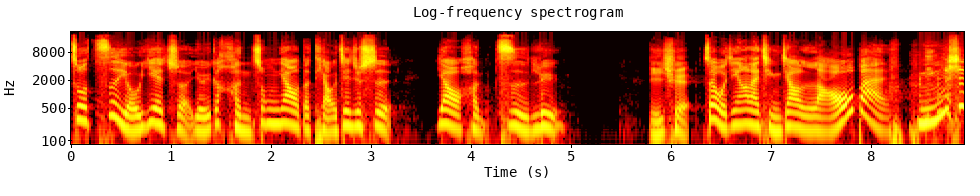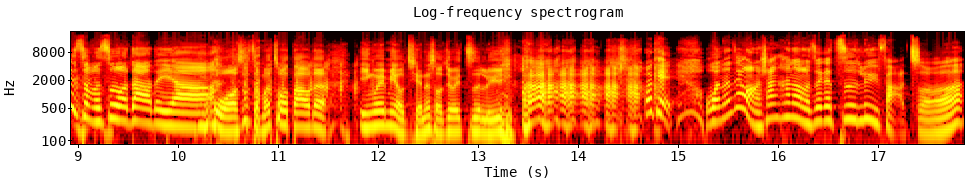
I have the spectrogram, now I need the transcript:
做自由业者有一个很重要的条件，就是要很自律。的确，所以我今天要来请教老板，您是怎么做到的呀 我是怎么做到的？因为没有钱的时候就会自律。OK，我呢在网上看到了这个自律法则，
